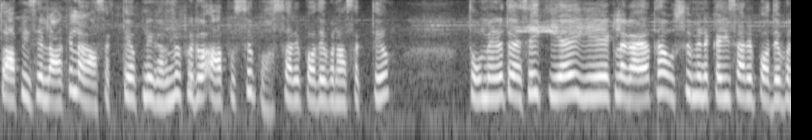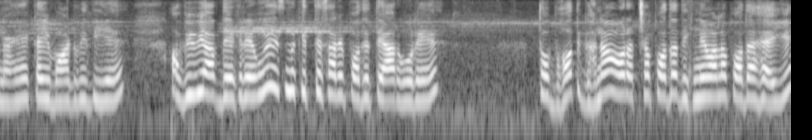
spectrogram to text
तो आप इसे ला के लगा सकते हो अपने घर में, फिर आप उससे बहुत सारे पौधे बना सकते हो। तो मैंने तो ऐसे ही किया है, ये एक लगाया था, उससे मैंने कई सारे पौधे बनाए हैं, कई बाँट भी दिए हैं। अभी भी आप देख रहे होंगे, इसमें कितने सारे पौधे तैयार हो रहे हैं। तो बहुत घना और अच्छा पौधा दिखने वाला पौधा है ये,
